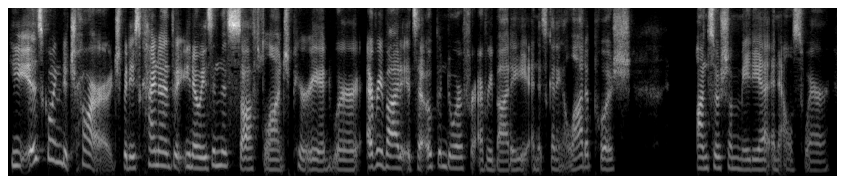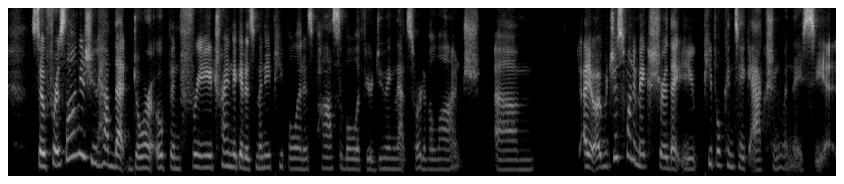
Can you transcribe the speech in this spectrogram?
He is going to charge, but he's kind of, you know, he's in this soft launch period where everybody, it's an open door for everybody, and it's getting a lot of push on social media and elsewhere. So, for as long as you have that door open free, trying to get as many people in as possible if you're doing that sort of a launch, um, I, I would just want to make sure that you people can take action when they see it.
